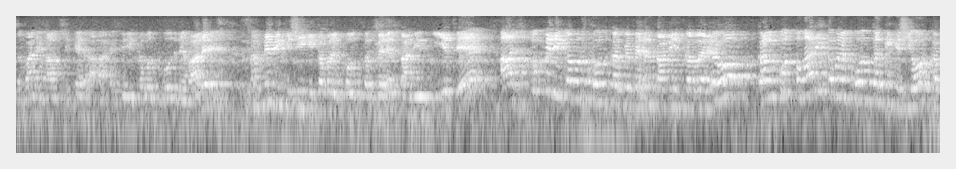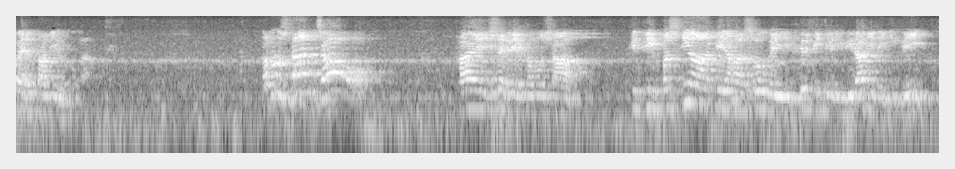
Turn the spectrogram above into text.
जमाने हाल से कह रहा है, तेरी कब्र खोदने वाले, हमने भी किसी की कब्र खोद कर महल तामीर किए थे। आज तुम मेरी कब्र खोद करके महल तामीर कर रहे हो। कल को तुम्हारी कब्र खोद करके किसी और का महल तामीर होगा। कब्रिस्तान जाओ। हाय शहरे खामोशा कितनी बस्तियाँ आके यहाँ सो गई, फिर भी तेरी वीरानी नहीं गई।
